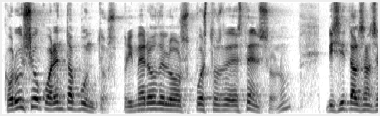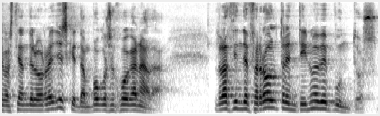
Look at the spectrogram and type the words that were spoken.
Coruxo 40 puntos, primero de los puestos de descenso. ¿no? Visita al San Sebastián de los Reyes, que tampoco se juega nada. Racing de Ferrol 39 puntos.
